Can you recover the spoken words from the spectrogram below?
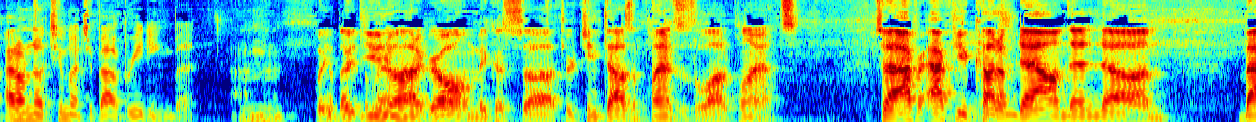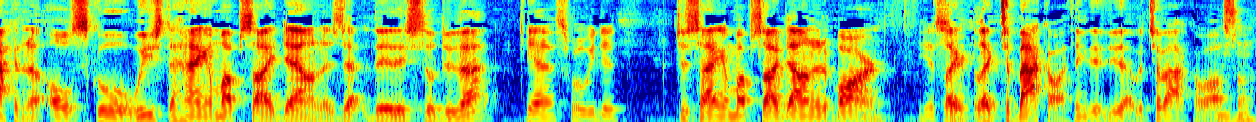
I don't know too much about breeding, but Mhm. um, But but you learn know how to grow them because uh, thirteen thousand plants is a lot of plants. So after after you cut them down, then um, back in the old school, we used to hang them upside down. Is that do they still do that? Yeah, that's what we did. Just hang them upside down in a barn, Yes, like sir. like tobacco. I think they do that with tobacco also. Mhm.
